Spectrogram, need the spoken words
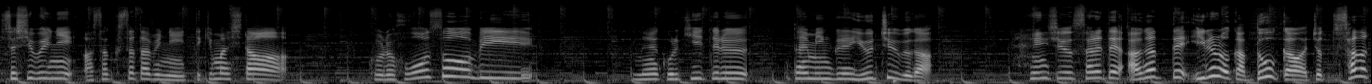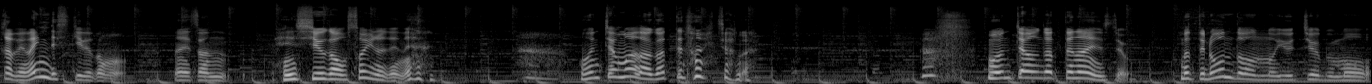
久しぶりに浅草旅に行ってきました。これ放送日ねこれ聞いてるタイミングで YouTube が編集されて上がっているのかどうかはちょっと定かでないんですけれども。なえさん編集が遅いのでね。ワンチャンまだ上がってないじゃない。ワンチャン上がってないんですよ。だってロンドンの YouTube も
